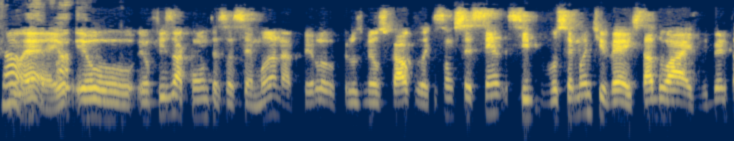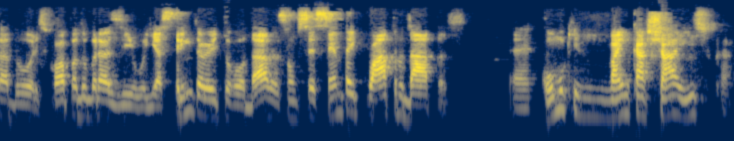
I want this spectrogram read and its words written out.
Não, é, eu, eu, eu fiz a conta essa semana, pelo, pelos meus cálculos aqui, são 60. Se você mantiver estaduais, Libertadores, Copa do Brasil e as 38 rodadas, são 64 datas. É, como que vai encaixar isso, cara?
